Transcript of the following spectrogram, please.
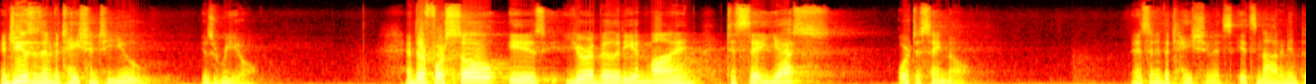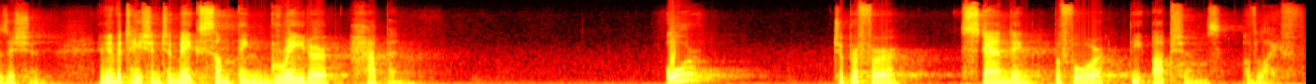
And Jesus' invitation to you is real. And therefore, so is your ability and mine to say yes or to say no. And it's an invitation, it's, it's not an imposition an invitation to make something greater happen, or to prefer standing before the options of life.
